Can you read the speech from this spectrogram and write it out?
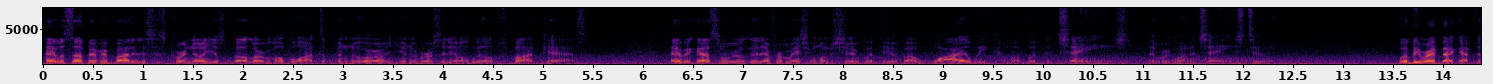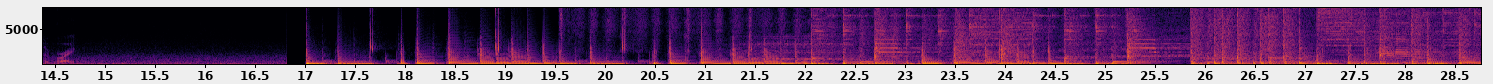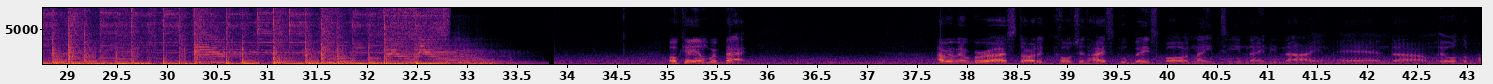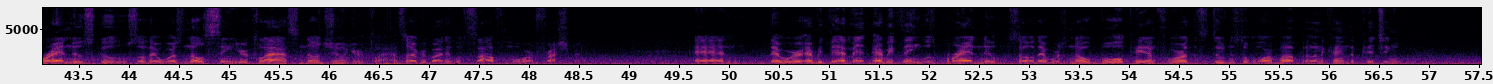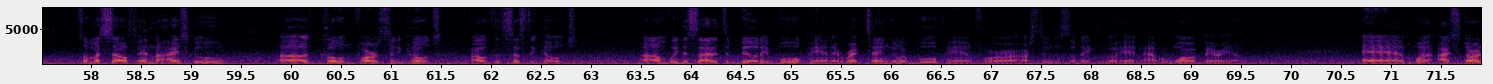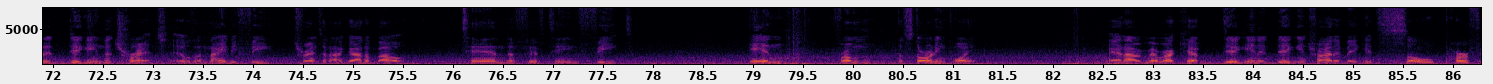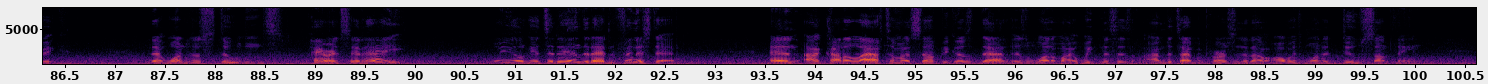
Hey, what's up, everybody? This is Cornelius Butler, mobile entrepreneur, University on Wheels podcast. Hey, we got some real good information I want to share with you about why we come up with the change that we're going to change to. We'll be right back after the break. Okay, and we're back. I remember I started coaching high school baseball in 1999, and um, it was a brand new school, so there was no senior class, no junior class. So everybody was sophomore and freshman, and there were everything. I mean, everything was brand new, so there was no bullpen for the students to warm up when it came to pitching. So myself and the high school uh, coach, varsity coach, I was assistant coach um, we decided to build a bullpen, a rectangular bullpen for our, our students so they can go ahead and have a warm up area. And when I started digging the trench, it was a 90 feet trench, and I got about 10 to 15 feet in from the starting point. And I remember I kept digging and digging, trying to make it so perfect that one of the students' parents said, Hey, when are you going to get to the end of that and finish that? And I kind of laughed to myself because that is one of my weaknesses. I'm the type of person that I always want to do something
